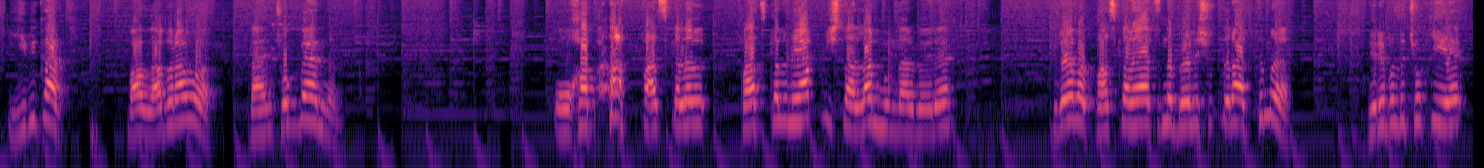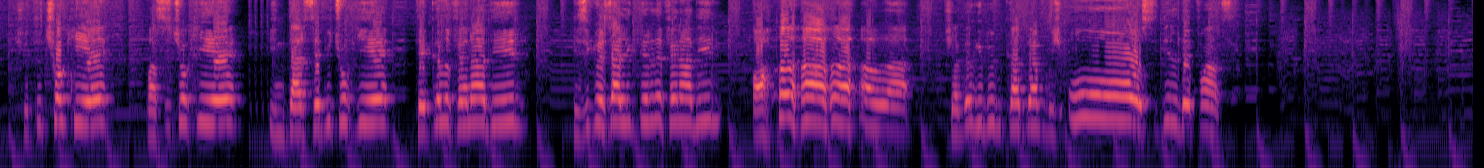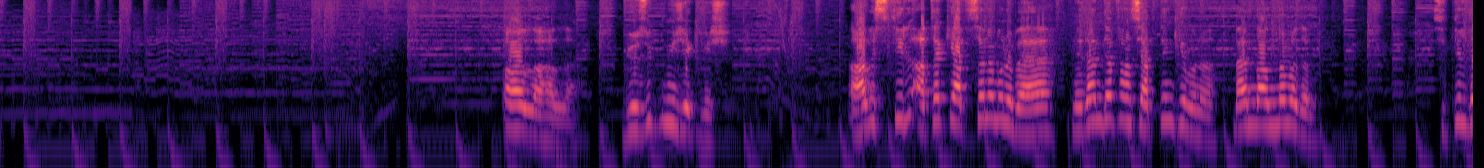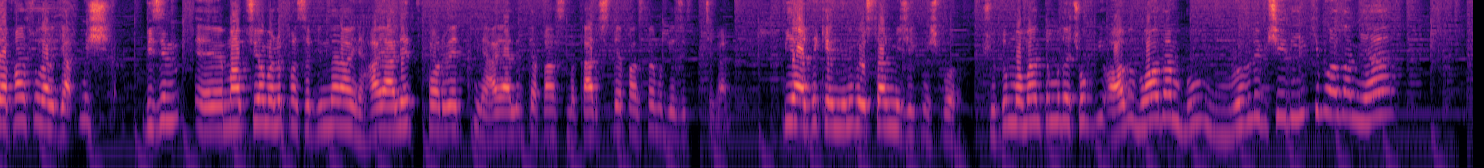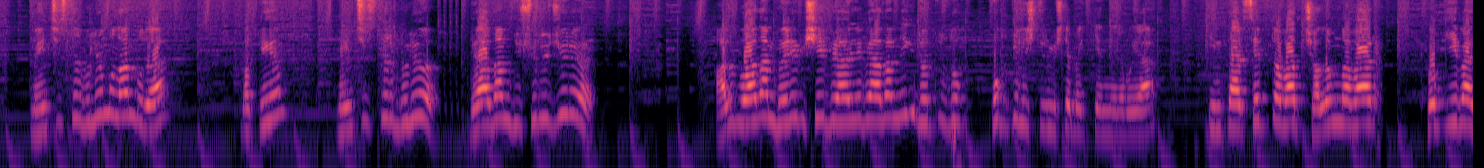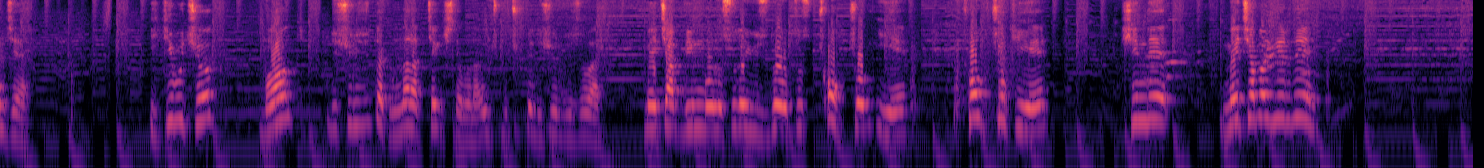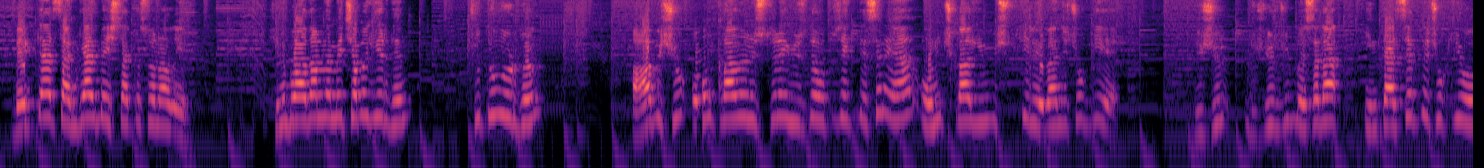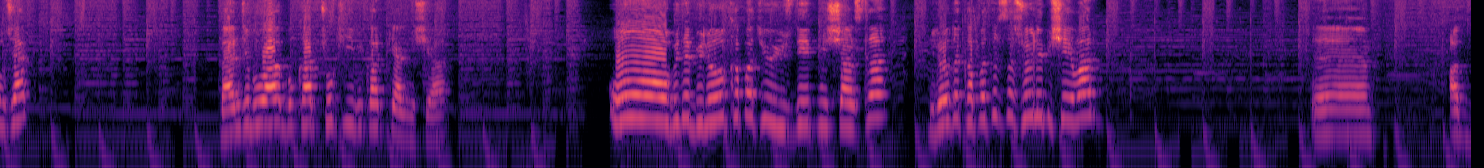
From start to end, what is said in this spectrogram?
İyi bir kart. Vallahi bravo. Ben çok beğendim. Oha Pascal'ı Pascal'ı ne yapmışlar lan bunlar böyle? Şuraya bak Pascal hayatında böyle şutları attı mı? Dribble'ı çok iyi. Şutu çok iyi. Pası çok iyi. Intercept'i çok iyi. Tackle'ı fena değil. Fizik özellikleri de fena değil. Allah Allah. Şaka gibi bir kat yapmış. Oo, still defans. Allah Allah. Gözükmeyecekmiş. Abi stil atak yapsana bunu be. Neden defans yaptın ki bunu? Ben de anlamadım. Stil defans olarak yapmış. Bizim e, Matsuyama'nın pasifinden aynı. Hayalet forvet mi? Hayalet defans mı? Karşı defansta mı gözükecek artık? bir yerde kendini göstermeyecekmiş bu. Şutun momentumu da çok. Abi bu adam bu böyle bir şey değil ki bu adam ya. Manchester Blue mu lan bu da? Bakayım. Manchester Blue. Ve adam düşürücü. Abi bu adam böyle bir şey böyle bir adam değil ki 409 çok geliştirmiş demek kendini bu ya. Intercept de var, çalım da var. Çok iyi bence. 2.5 Bond düşürücü takımlar atacak işte buna. 3.5 da düşürücüsü var. Matchup win bonusu da %30. Çok çok iyi. Çok çok iyi. Şimdi matchup'a girdin. Beklersen gel 5 dakika sonra alayım. Şimdi bu adamla matchup'a girdin. Şutu vurdun. Abi şu 10K'nın üstüne %30 eklesene ya. 13K gibi bir şut geliyor. Bence çok iyi. Düşür, düşürücü mesela intercept de çok iyi olacak. Bence bu bu kart çok iyi bir kart gelmiş ya. Oo bir de bloğu kapatıyor %70 şansla. Bloğu da kapatırsa şöyle bir şey var. Ee,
